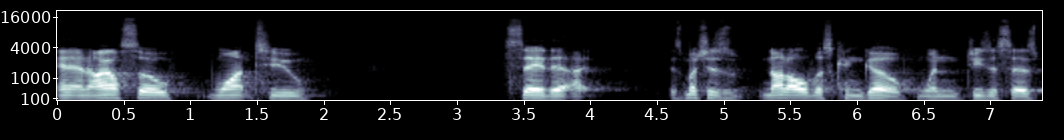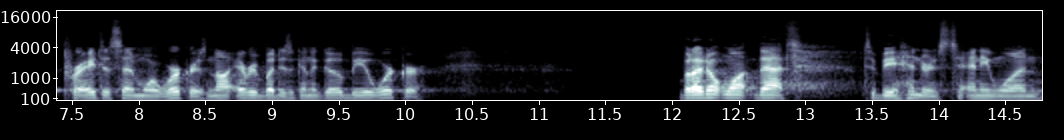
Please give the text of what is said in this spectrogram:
And I also want to say that as much as not all of us can go, when Jesus says, pray to send more workers, not everybody's going to go be a worker. But I don't want that to be a hindrance to anyone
